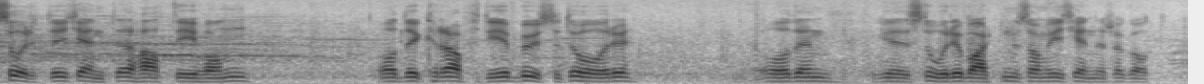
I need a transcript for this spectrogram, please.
sorte, kjente hatt i hånden. Og det kraftige, bussete håret. Og den store barten som vi kjenner så godt.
